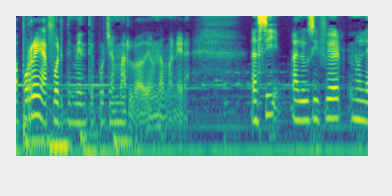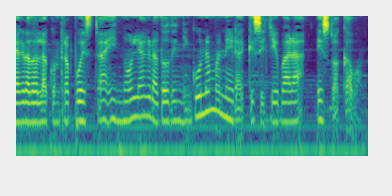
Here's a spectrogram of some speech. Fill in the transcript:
aporrea fuertemente, por llamarlo de una manera. Así, a Lucifer no le agradó la contrapuesta y no le agradó de ninguna manera que se llevara esto a cabo.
